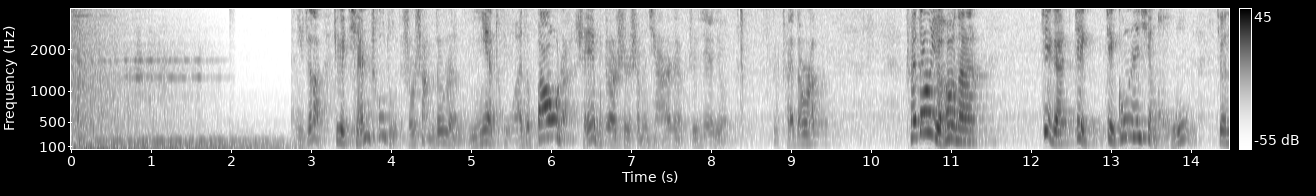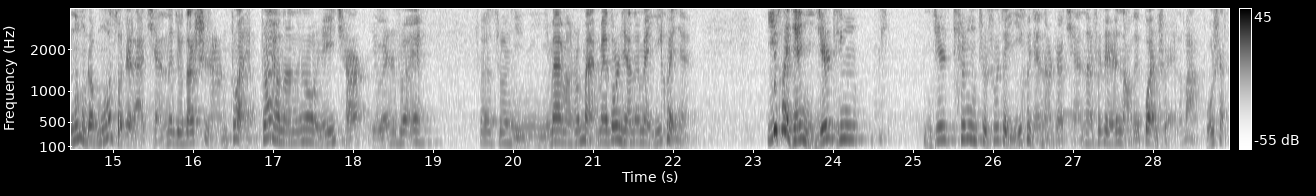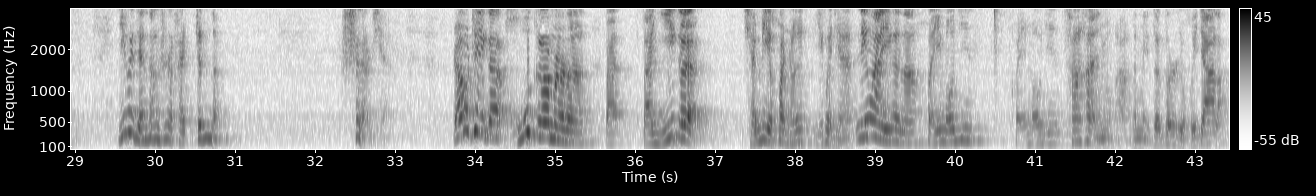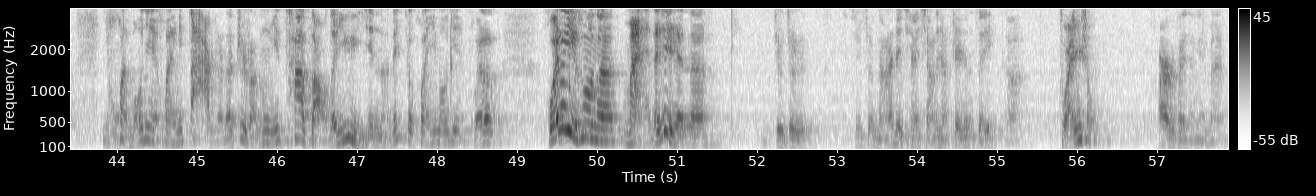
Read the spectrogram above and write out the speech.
你知道这个钱出土的时候，上面都是泥啊土啊，就包着，谁也不知道是什么钱儿，就直接就就揣兜了。揣兜以后呢，这个这这工人姓胡，就弄着摸索这俩钱呢，就在市场上转悠转悠呢。那说我这一钱儿，有个人说，哎，说说你你你卖吗？说卖卖多少钱呢？卖一块钱。一块钱，你今儿听，你今儿听就说这一块钱哪叫钱呢？说这人脑袋灌水了吧？不是，一块钱当时还真的。是点钱，然后这个胡哥们儿呢，把把一个钱币换成一块钱，另外一个呢换一毛巾，换一毛巾擦汗用啊。他美滋滋就回家了。你换毛巾也换一大个的，至少弄一擦澡的浴巾呢，那就换一毛巾回来了。回来以后呢，买的这人呢，就就是就就拿着这钱想了想，这人贼啊，转手二十块钱给卖了。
